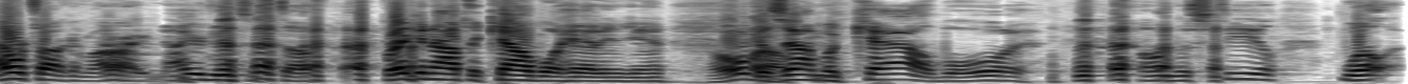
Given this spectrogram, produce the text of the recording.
Now we're talking about, all right, now you're doing some stuff. Breaking out the cowboy hat again. Hold on. Because. I'm a cowboy on the steel. Well,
